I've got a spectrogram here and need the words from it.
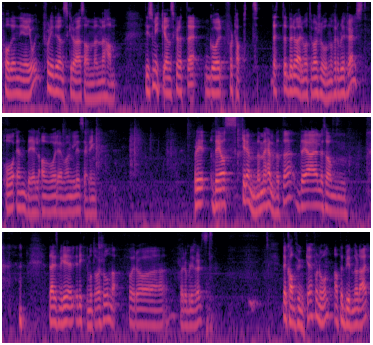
på den nye jord fordi de ønsker å være sammen med ham. De som ikke ønsker dette, går fortapt. Dette bør være motivasjonen for å bli frelst og en del av vår evangelisering. Fordi det å skremme med helvete, det er liksom Det er liksom ikke riktig motivasjon da, for å, for å bli frelst. Det kan funke for noen, at det begynner der.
